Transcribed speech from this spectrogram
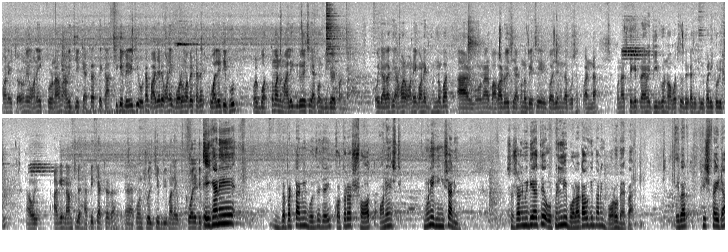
মানে চরণে অনেক প্রণাম। আমি যে ক্যাটার থেকে কাজ থেকে বেরিয়েছি ওটা বাজারে অনেক বড় মাপের ক্যাটার কোয়ালিটি ফুড ওর বর্তমান মালিক রয়েছে এখন বিজয় পান্ডা। ওই দাদাকে আমার অনেক অনেক ধন্যবাদ। আর ওনার বাবা রয়েছে এখনও বেঁচে, গজেন্দ্রা প্রসাদ পান্ডা। ওনার থেকে প্রায় আমি দীর্ঘ ন বছর ওদের কাছে হেল্পারই করেছি। আগের নাম ছিল হ্যাপি ক্যাটারা এখন চলছে মানে কোয়ালিটি এইখানে ব্যাপারটা আমি বলতে চাই, কতটা সৎ অনেস্ট মনে হিংসা নেই। সোশ্যাল মিডিয়াতে ওপেনলি বলাটাও কিন্তু অনেক বড় ব্যাপার। এবার ফিশ ফ্রাইটা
